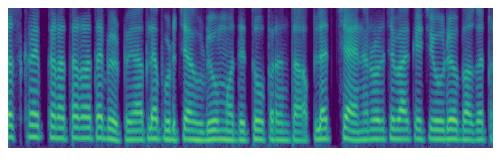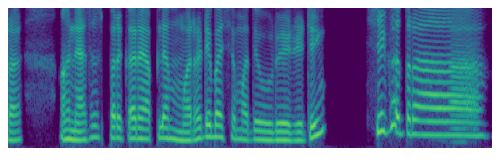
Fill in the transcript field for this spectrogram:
सबस्क्राईब करा. तर आता भेटूया आपल्या पुढच्या व्हिडिओमध्ये तोपर्यंत आपल्या चॅनलवरचे बाकीचे व्हिडिओ बघत राहा आणि अशाच प्रकारे आपल्या मराठी भाषेमध्ये व्हिडिओ एडिटिंग शिकत राहा.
